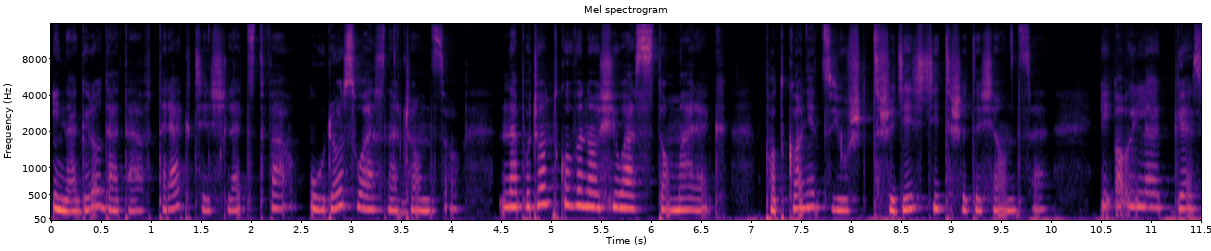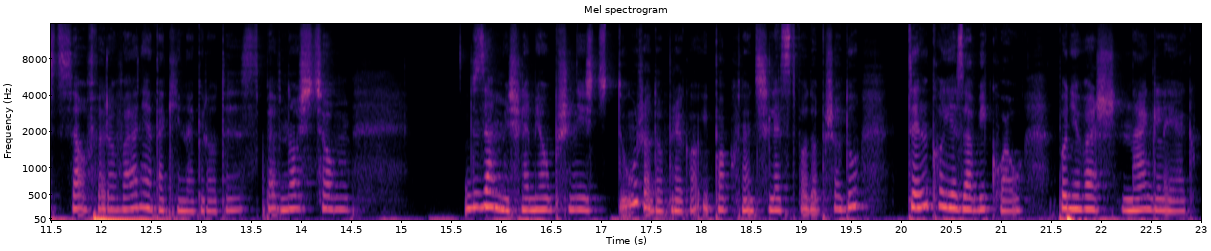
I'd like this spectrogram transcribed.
I nagroda ta w trakcie śledztwa urosła znacząco. Na początku wynosiła 100 marek, pod koniec już 33 tysiące. I o ile gest zaoferowania takiej nagrody z pewnością w zamyśle miał przynieść dużo dobrego i popchnąć śledztwo do przodu, tylko je zawikłał, ponieważ nagle, jak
